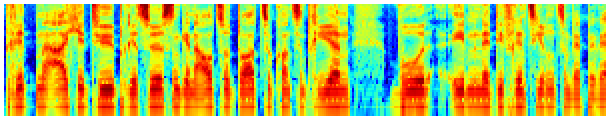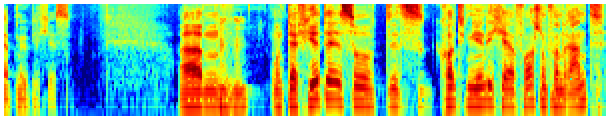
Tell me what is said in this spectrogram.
dritten Archetyp Ressourcen genau zu, dort zu konzentrieren, wo eben eine Differenzierung zum Wettbewerb möglich ist. Ähm, mhm. Und der vierte ist so das kontinuierliche Erforschen von Rand.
